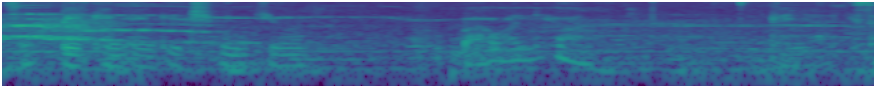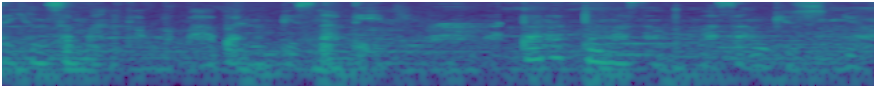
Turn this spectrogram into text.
So, picking engagement yun. Bawal yun. Kaya, isa yun sa mga nakapababa ng views natin. Para tumas ang tumas ang views nyo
